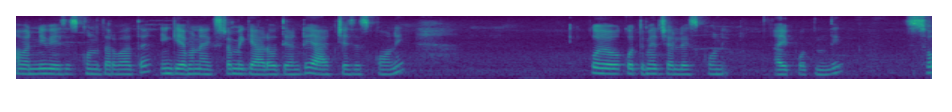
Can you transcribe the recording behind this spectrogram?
అవన్నీ వేసేసుకున్న తర్వాత ఇంకేమైనా ఎక్స్ట్రా మీకు యాడ్ అవుతాయి అంటే యాడ్ చేసేసుకొని కొత్తిమీర చల్లేసుకొని అయిపోతుంది. సో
